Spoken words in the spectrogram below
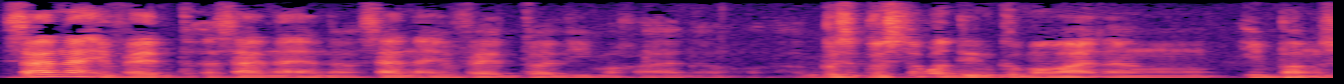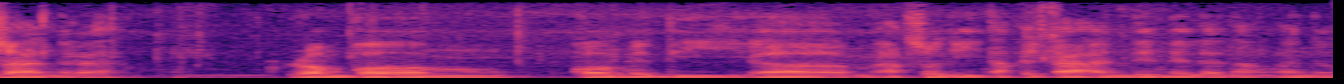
Sana event sana ano, sana eventually maka ano. Gusto gusto ko din gumawa ng ibang genre. Rom-com, comedy, um, actually nakitaan din nila ng ano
